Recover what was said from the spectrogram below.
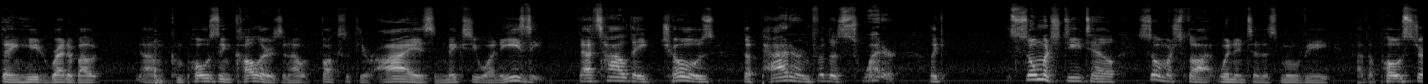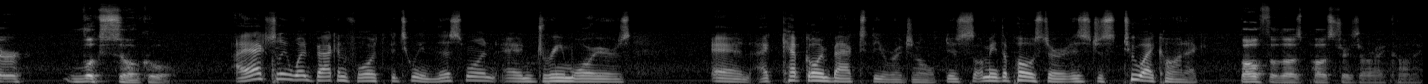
thing he'd read about um, composing colors and how it fucks with your eyes and makes you uneasy. That's how they chose the pattern for the sweater. Like so much detail, so much thought went into this movie. Uh, the poster looks so cool. I actually went back and forth between this one and Dream Warriors, and I kept going back to the original. Just, I mean, the poster is just too iconic. Both of those posters are iconic.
